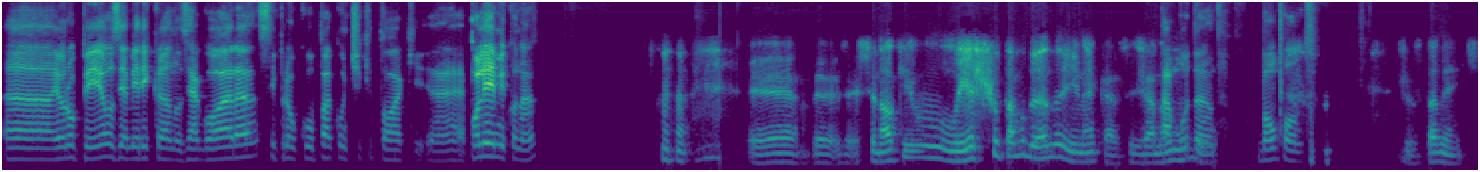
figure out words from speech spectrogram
Uh, europeus e americanos, e agora se preocupa com o TikTok. É polêmico, né? É, é, é, sinal que o, o eixo está mudando aí, né, cara? Você já não Está mudando. Bom ponto. Justamente.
